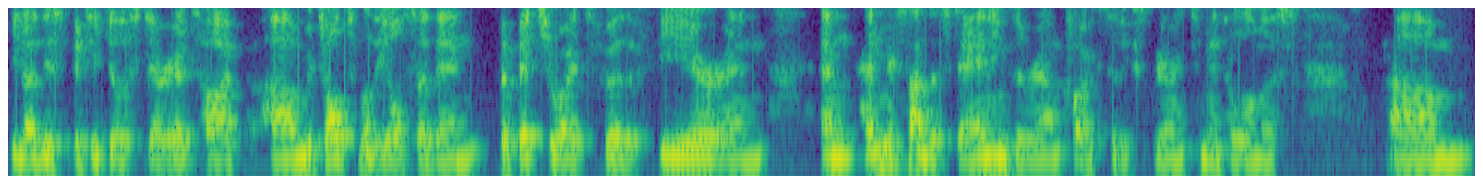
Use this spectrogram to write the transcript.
you know, this particular stereotype, um, which ultimately also then perpetuates further fear and and and misunderstandings around folks that experience mental illness. Um,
